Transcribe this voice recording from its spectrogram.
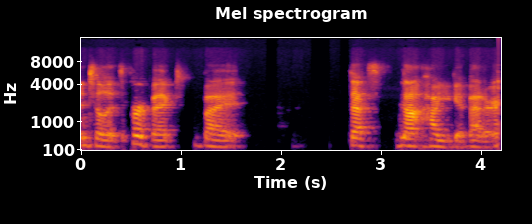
until it's perfect, but that's not how you get better.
